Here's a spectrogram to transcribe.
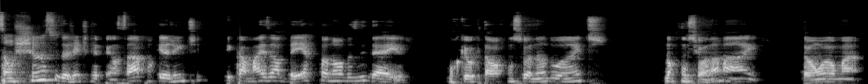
são chances da gente repensar porque a gente fica mais aberto a novas ideias. Porque o que estava funcionando antes não funciona mais. Então é uma.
